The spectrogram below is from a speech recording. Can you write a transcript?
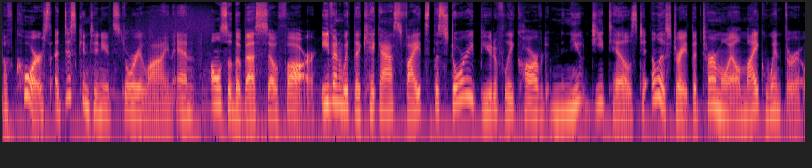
of course, a discontinued storyline and also the best so far. Even with the kick ass fights, the story beautifully carved minute details to illustrate the turmoil Mike went through.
